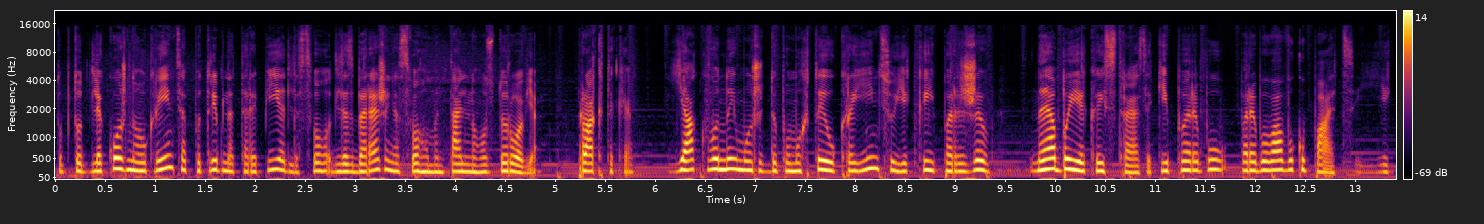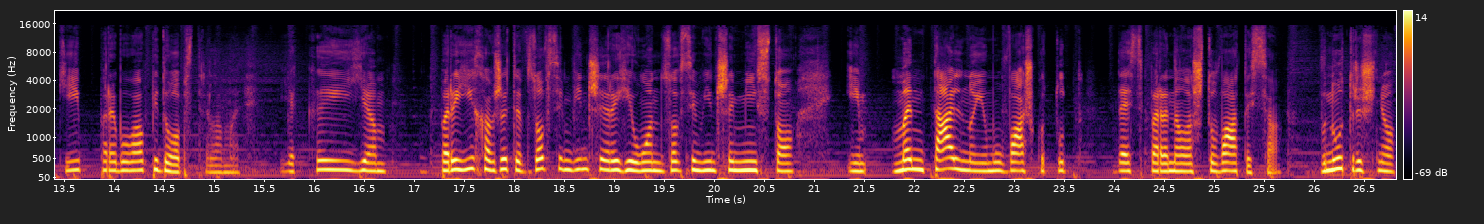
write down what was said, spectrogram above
Тобто для кожного українця потрібна терапія для свого для збереження свого ментального здоров'я, практики, як вони можуть допомогти українцю, який пережив неабиякий стрес, який перебув перебував в окупації, який перебував під обстрілами, який ем, переїхав жити в зовсім інший регіон, зовсім в інше місто, і ментально йому важко тут десь переналаштуватися внутрішньо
